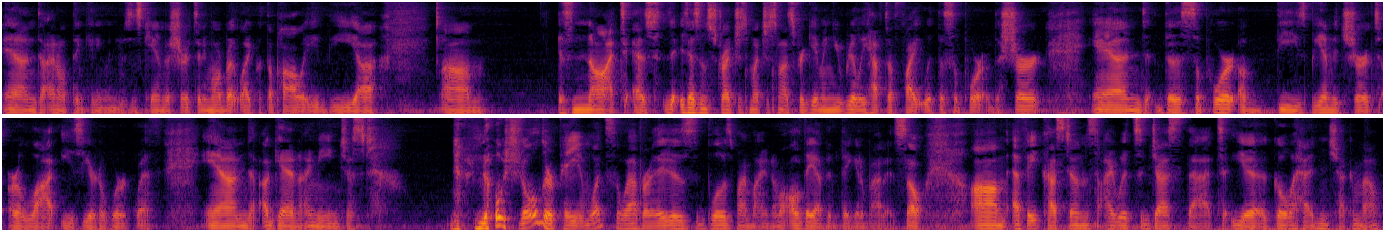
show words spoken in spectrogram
and I don't think anyone uses canvas shirts anymore, but like with the poly, the, uh, um, is not as it doesn't stretch as much it's not as forgiving. You really have to fight with the support of the shirt. And the support of these banded shirts are a lot easier to work with. And again i mean just no shoulder pain whatsoever. It just blows my mind. All day i've been thinking about it. So um, f8 customs i would suggest that you go ahead and check them out.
